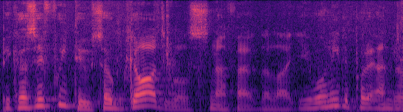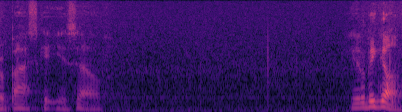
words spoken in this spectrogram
because if we do so, God will snuff out the light. You won't need to put it under a basket yourself. It'll be gone.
